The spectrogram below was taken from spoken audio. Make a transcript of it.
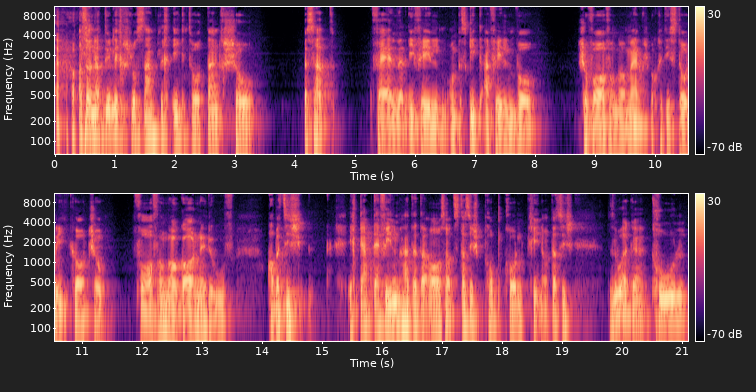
Also natürlich schlussendlich irgendwo denkst du schon, es hat Fehler in Film und es gibt auch Filme, wo schon von Anfang an merkst, okay, die Story geht schon von Anfang an gar nicht auf. Aber es ist, ich glaube, der Film hat den Ansatz, das ist Popcorn-Kino, das ist schauen, cool,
